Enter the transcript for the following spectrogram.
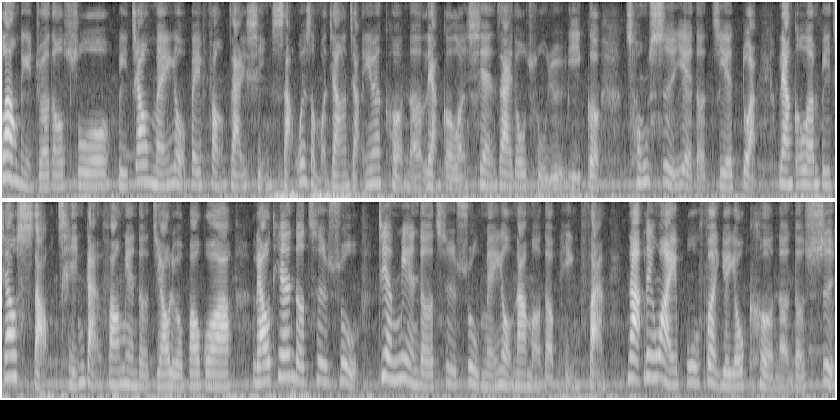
让你觉得说比较没有被放在心上。为什么这样讲？因为可能两个人现在都处于一个冲事业的阶段，两个人比较少情感方面的交流，包括聊天的次数、见面的次数没有那么的频繁。那另外一部分也有可能的是，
